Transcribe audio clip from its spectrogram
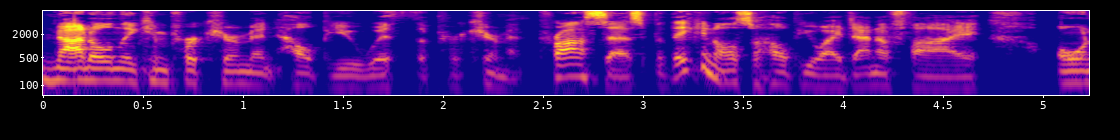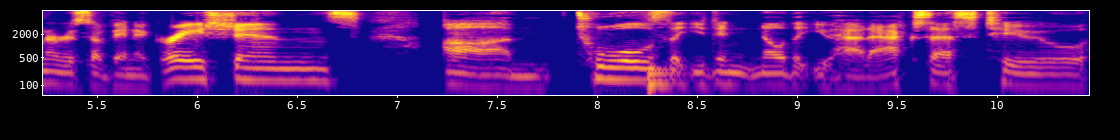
not only can procurement help you with the procurement process, but they can also help you identify owners of integrations, um, tools that you didn't know that you had access to,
